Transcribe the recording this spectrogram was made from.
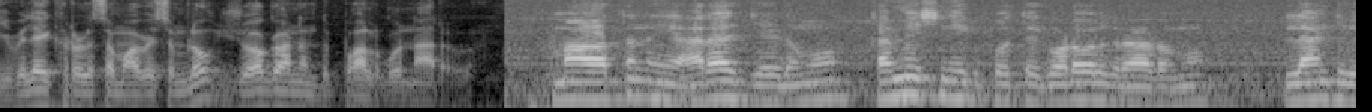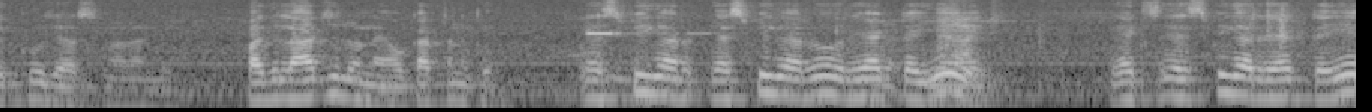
ఈ విలేకరుల సమావేశంలో యోగానంద్ పాల్గొన్నారు. మా అతన్ని అరెస్ట్ చేయడము కమిషన్ ఇకపోతే గొడవలకు రావడము ఇలాంటివి ఎక్కువ చేస్తున్నారండి. పది లాడ్జీలు ఉన్నాయి ఒక అతనికి. ఎస్పీ గారు ఎస్పీ గారు రియాక్ట్ అయ్యి ఎక్స్ ఎస్పీ గారు రియాక్ట్ అయ్యి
